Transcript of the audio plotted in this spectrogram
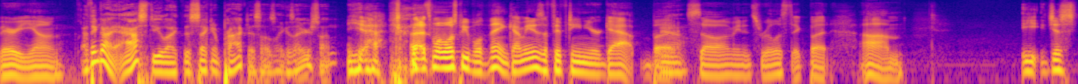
very young. I think I asked you like the second practice. I was like, "Is that your son?" Yeah, that's what most people think. I mean, it's a 15 year gap, but Yeah. so I mean, it's realistic. But um, he just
